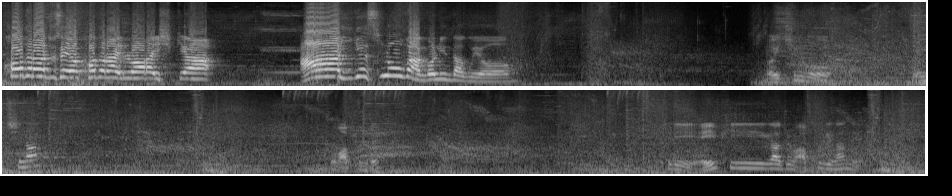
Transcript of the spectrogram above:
쿼드라 주세요, 쿼드라 일로 와라, 이 새끼야. 아, 이게 슬로우가 안 걸린다고요 너희 친구, 좀 치나? 좀 아픈데? 확실히 AP가 좀 아프긴 하네요.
